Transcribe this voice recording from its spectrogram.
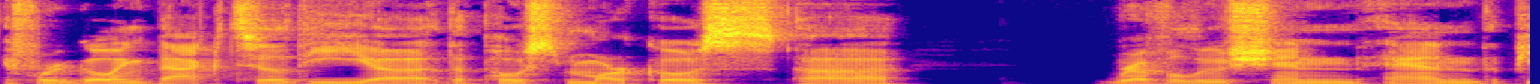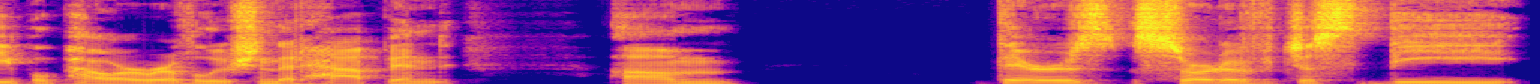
if we're going back to the uh, the post Marcos uh, revolution and the people power revolution that happened, um, there's sort of just the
